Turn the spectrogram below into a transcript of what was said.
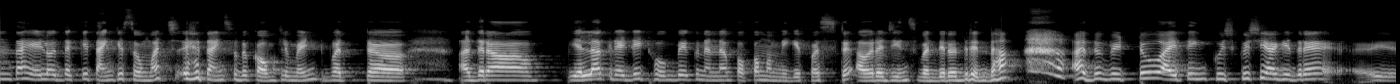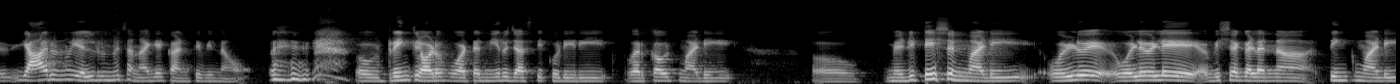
ಅಂತ ಹೇಳೋದಕ್ಕೆ thank you so much thanks for the compliment but ಅದರ ಎಲ್ಲ ಕ್ರೆಡಿಟ್ ಹೋಗಬೇಕು ನನ್ನ ಪಪ್ಪ ಮಮ್ಮಿಗೆ ಫಸ್ಟ್ ಅವರ ಜೀನ್ಸ್ ಬಂದಿರೋದ್ರಿಂದ. ಅದು ಬಿಟ್ಟು ಐ ಥಿಂಕ್ ಖುಷಿ ಖುಷಿಯಾಗಿದ್ದರೆ ಯಾರೂ ಎಲ್ಲರೂ ಚೆನ್ನಾಗೇ ಕಾಣ್ತೀವಿ ನಾವು. ಡ್ರಿಂಕ್ ಲಾಡ್ ಆಫ್ ವಾಟರ್ ನೀರು ಜಾಸ್ತಿ ಕುಡೀರಿ ವರ್ಕೌಟ್ ಮಾಡಿ ಮೆಡಿಟೇಷನ್ ಮಾಡಿ, ಒಳ್ಳೆ ಒಳ್ಳೆ ಒಳ್ಳೆ ವಿಷಯಗಳನ್ನ ಥಿಂಕ್ ಮಾಡಿ,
